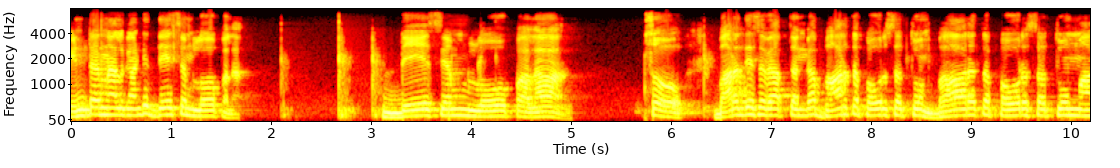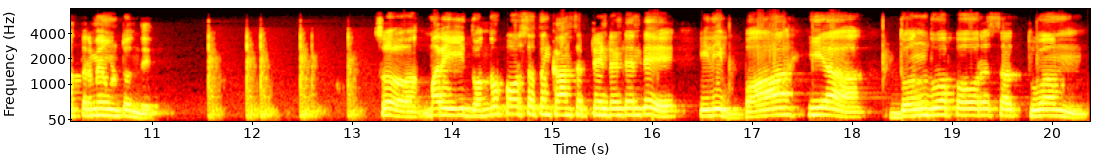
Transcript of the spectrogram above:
ఇంటర్నల్గా అంటే దేశం లోపల. దేశం లోపల. సో భారతదేశ వ్యాప్తంగా భారత పౌరసత్వం భారత పౌరసత్వం మాత్రమే ఉంటుంది. సో మరి ఈ ద్వంద్వ పౌరసత్వం కాన్సెప్ట్ ఏంటంటే ఇది బాహ్య ద్వంద్వ పౌరసత్వం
